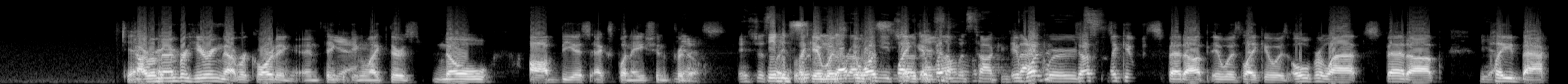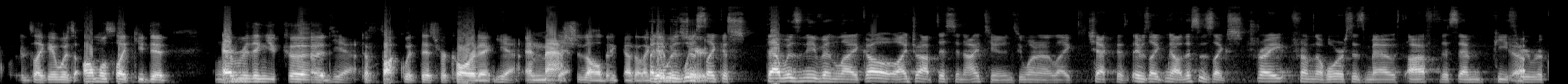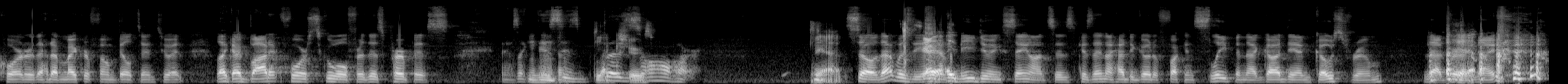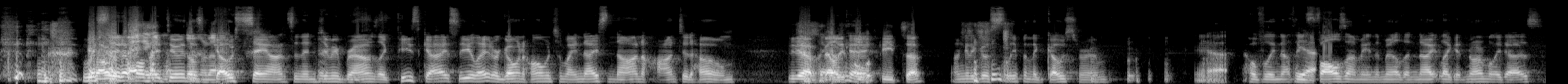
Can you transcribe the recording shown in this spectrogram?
Yeah. I remember hearing that recording and thinking Yeah. like there's no obvious explanation for No. this. It's just It like, Like it was it was like other, it was, someone's talking it backwards. wasn't just like it was sped up. It was like it was overlapped, sped up, Yeah. played backwards. Like it was almost like you did Mhm. everything you could Yeah. to fuck with this recording Yeah. and mashed it all together. Like but it, was, weird. just like a that wasn't even like oh I dropped this in iTunes. You want to like check this? It was like no, this is like straight from the horse's mouth off this MP3 Yeah. recorder that had a microphone built into it. Like I bought it for school for this purpose. And I was like, Mhm. this is Lectures. bizarre. Yeah. So that was the Yeah, end of I- me doing seances because then I had to go to fucking sleep in that goddamn ghost room that very Yeah. night. we All stayed up all night doing this going on. ghost seance, and then Jimmy Brown's like, "Peace, guys. See you later. Going home to my nice non-haunted home. yeah, belly Okay. full of pizza. I'm gonna go sleep in the ghost room. Yeah. Hopefully, nothing Yeah. falls on me in the middle of the night like it normally does."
